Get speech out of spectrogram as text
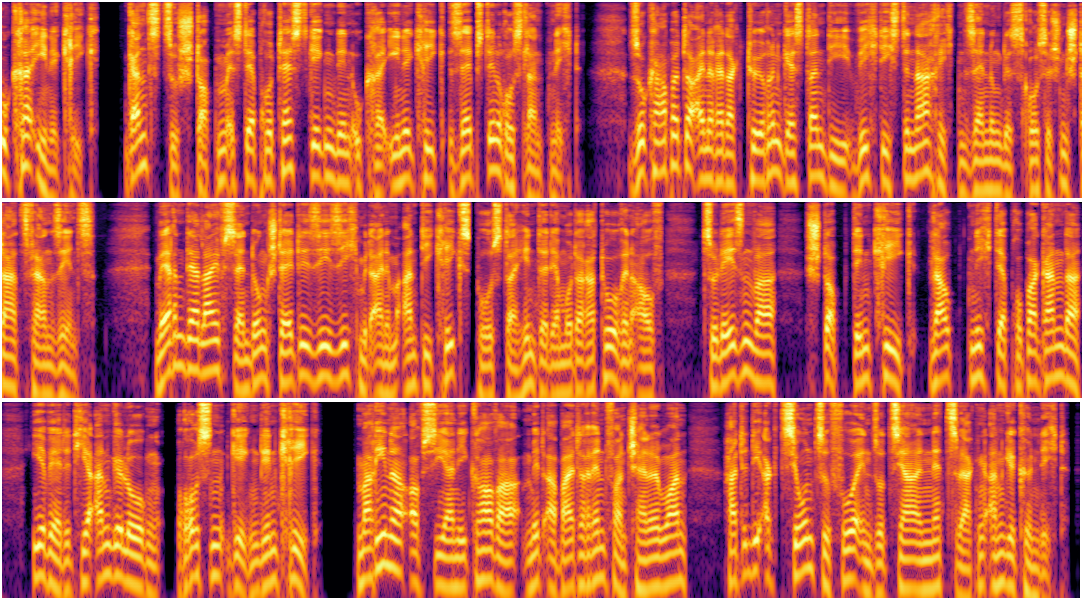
Ukraine-Krieg. Ganz zu stoppen ist der Protest gegen den Ukraine-Krieg selbst in Russland nicht. So kaperte eine Redakteurin gestern die wichtigste Nachrichtensendung des russischen Staatsfernsehens. Während der Live-Sendung stellte sie sich mit einem Antikriegsposter hinter der Moderatorin auf zu lesen war Stoppt den Krieg, glaubt nicht der Propaganda, ihr werdet hier angelogen, Russen gegen den Krieg. Marina Ovsianikova, Mitarbeiterin von Channel One, hatte die Aktion zuvor in sozialen Netzwerken angekündigt.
